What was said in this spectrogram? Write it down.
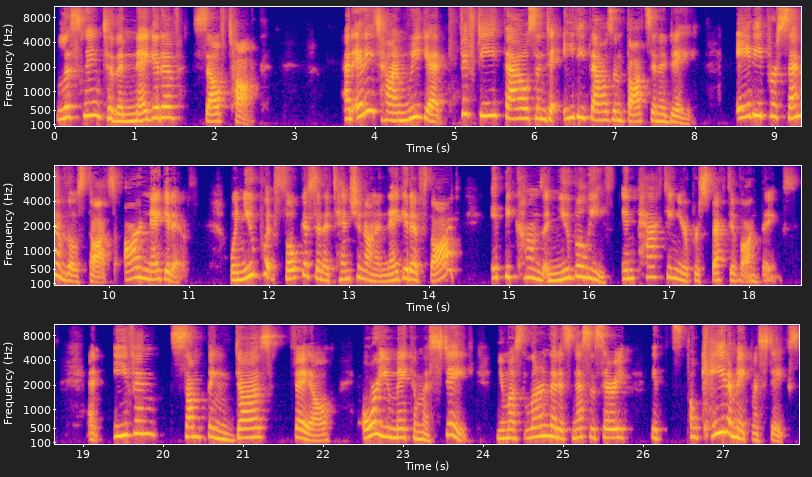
listening to the negative self talk. At any time, we get 50,000 to 80,000 thoughts in a day. 80% of those thoughts are negative. When you put focus and attention on a negative thought, it becomes a new belief impacting your perspective on things. And even something does fail or you make a mistake, you must learn that it's necessary, it's okay to make mistakes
